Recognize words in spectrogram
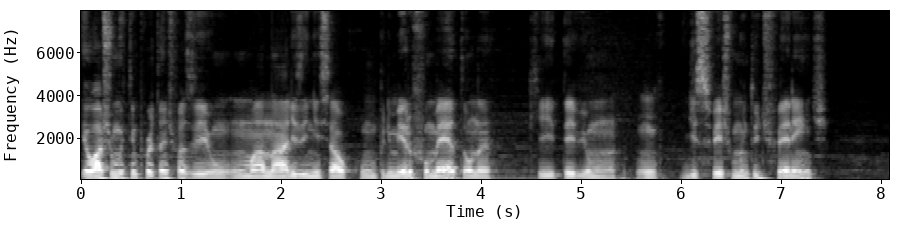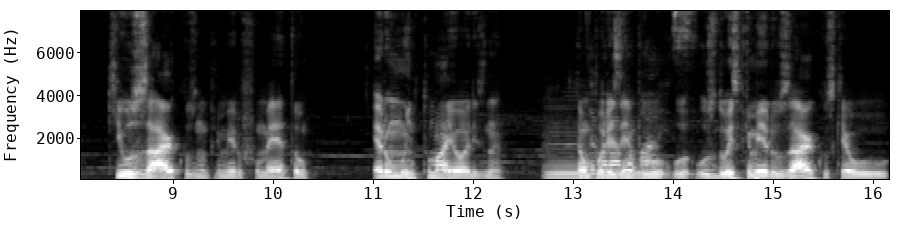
eu acho muito importante fazer um, uma análise inicial com o primeiro Fullmetal, né? Que teve um, um desfecho muito diferente. Que os arcos no primeiro Fullmetal eram muito maiores, né? Hum, então, por exemplo, o, os dois primeiros arcos, que é o,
